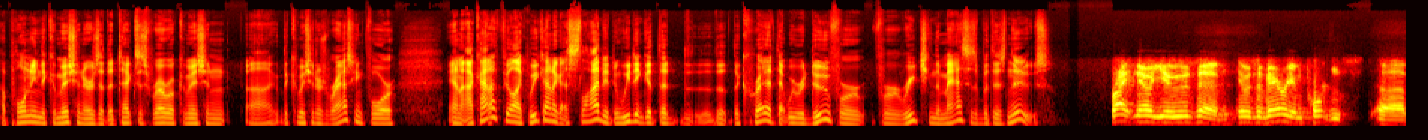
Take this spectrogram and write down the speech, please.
appointing the commissioners that the Texas Railroad Commission, uh, the commissioners were asking for. And I kind of feel like we kind of got slighted and we didn't get the, the, the credit that we were due for for reaching the masses with this news. Right. No, you it was a it was a very important uh,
